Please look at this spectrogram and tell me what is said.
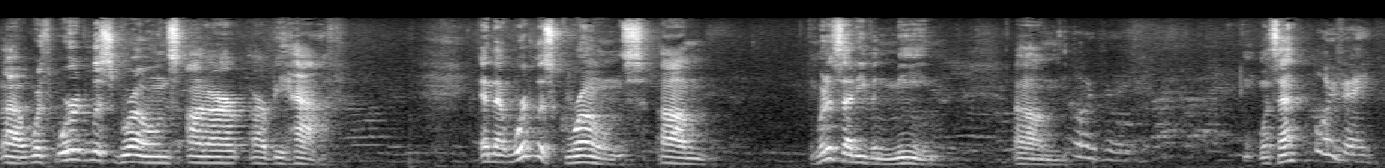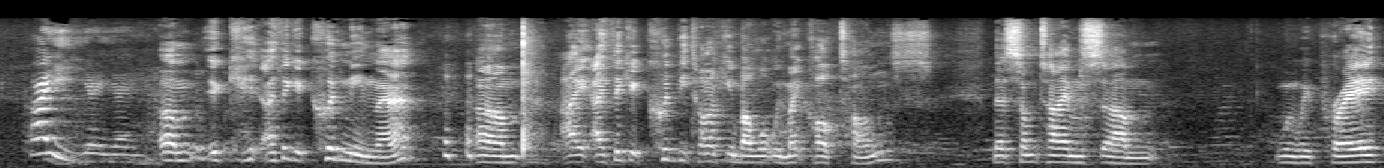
uh, with wordless groans on our, our behalf. And that wordless groans, um, what does that even mean? Um, Oy vey. what's that? Oy vey. Ay, ay, ay. Um, it, I think it could mean that. Um, I, I think it could be talking about what we might call tongues. That sometimes um, when we pray,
